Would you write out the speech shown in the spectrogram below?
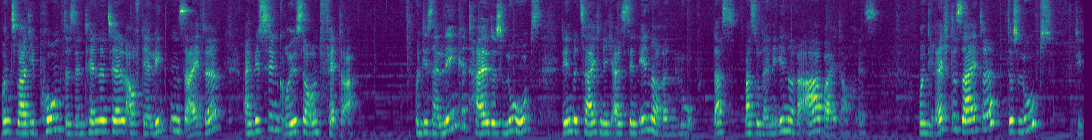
Und zwar die Punkte sind tendenziell auf der linken Seite ein bisschen größer und fetter. Und dieser linke Teil des Loops den bezeichne ich als den inneren Loop. Das, was so deine innere Arbeit auch ist. Und die rechte Seite des Loops, die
